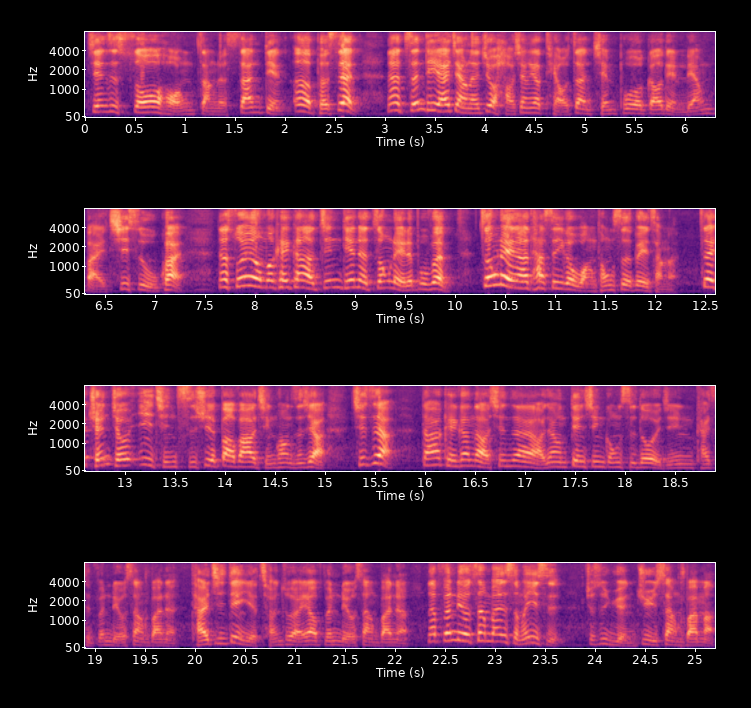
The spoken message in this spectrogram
今天是收红，涨了三点二 percent。那整体来讲呢，就好像要挑战前波高点两百七十五块。那所以我们可以看到今天的中磊的部分，中磊呢，它是一个网通设备厂啊，在全球疫情持续爆发的情况之下，其实啊。大家可以看到，现在好像电信公司都已经开始分流上班了，台积电也传出来要分流上班了。那分流上班是什么意思？就是远距上班嘛。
